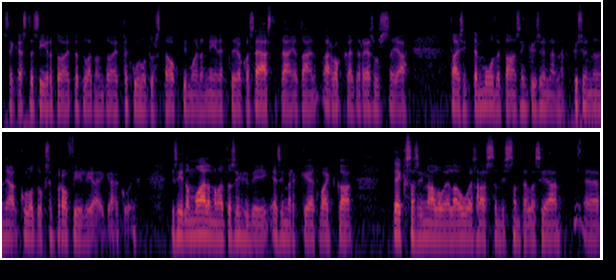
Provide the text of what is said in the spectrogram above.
sekä sitä siirtoa että tuotantoa että kulutusta optimoida niin, että joko säästetään jotain arvokkaita resursseja tai sitten muutetaan sen kysynnän, kysynnän ja kulutuksen profiilia ikään kuin. Ja siitä on maailmalla tosi hyviä esimerkkejä, että vaikka Texasin alueella USAssa, missä on tällaisia eh,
